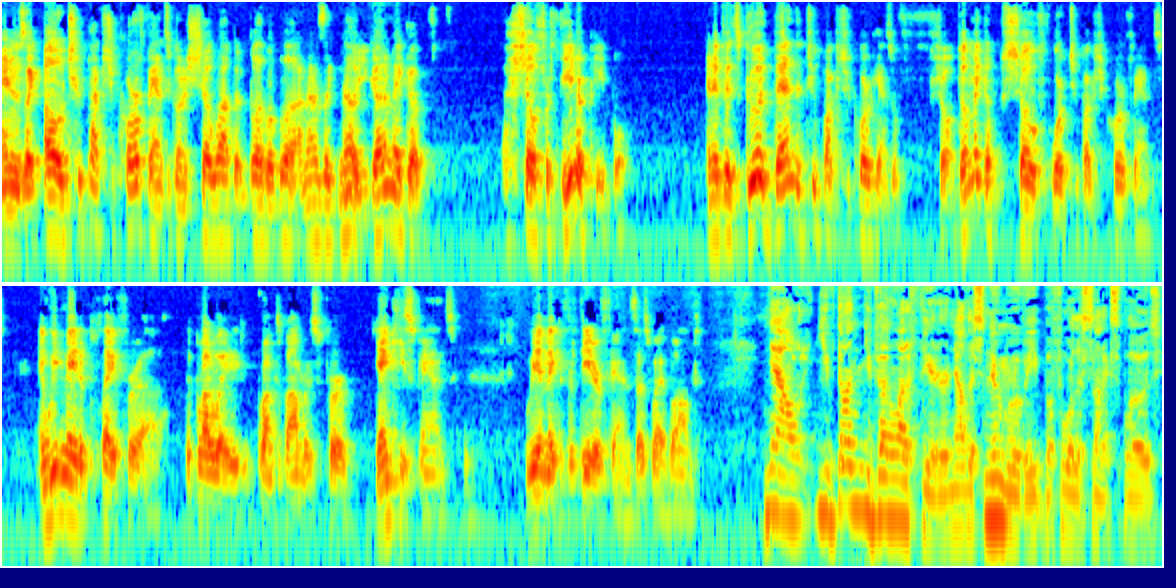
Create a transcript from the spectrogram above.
And it was like, oh, Tupac Shakur fans are going to show up and blah, blah, blah. And I was like, no, you got to make a, a show for theater people. And if it's good, then the Tupac Shakur fans will show up. Don't make a show for Tupac Shakur fans. And we made a play for uh, the Broadway Bronx Bombers for Yankees fans. We didn't make it for theater fans. That's why I bombed. Now you've done you've done a lot of theater. Now this new movie, Before the Sun Explodes,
